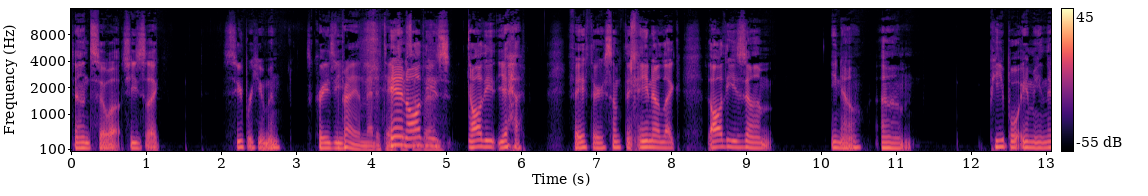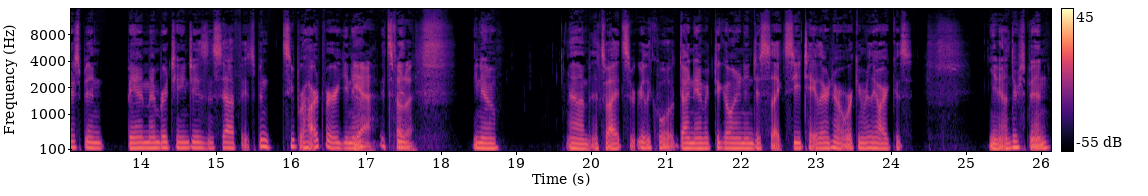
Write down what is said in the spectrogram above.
done so well. She's like superhuman. Crazy. Probably meditate and all something. these, all these, yeah, faith or something. You know, like all these, um, you know, um, people. I mean, there's been band member changes and stuff. It's been super hard for you know. Yeah, it's totally. been, you know, um, that's why it's a really cool dynamic to go in and just like see Taylor and her working really hard because, you know, there's been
